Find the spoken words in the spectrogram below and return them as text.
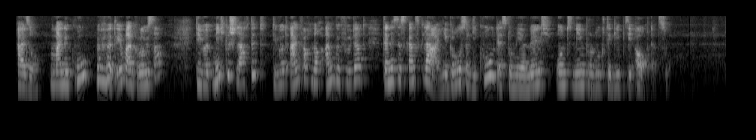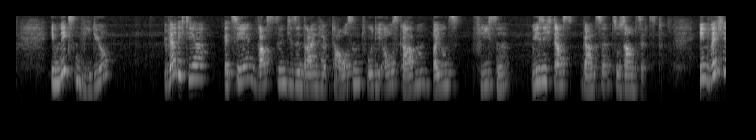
also meine Kuh wird immer größer die wird nicht geschlachtet, die wird einfach noch angefüttert, denn es ist ganz klar, je größer die Kuh, desto mehr Milch und Nebenprodukte gibt sie auch dazu. Im nächsten Video werde ich dir erzählen, was sind diese dreieinhalbtausend, wo die Ausgaben bei uns fließen, wie sich das Ganze zusammensetzt. In welche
